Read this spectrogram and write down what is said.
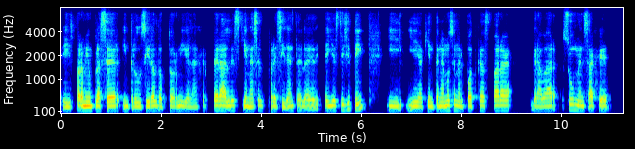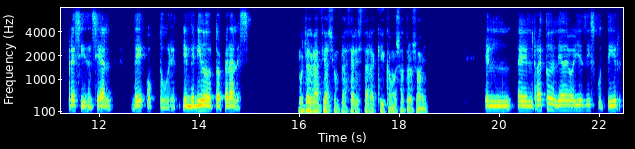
Y es para mí un placer introducir al doctor Miguel Ángel Perales, quien es el presidente de la ASTCT y, y a quien tenemos en el podcast para grabar su mensaje presidencial de octubre. Bienvenido, doctor Perales. Muchas gracias, un placer estar aquí con vosotros hoy. El, el reto del día de hoy es discutir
